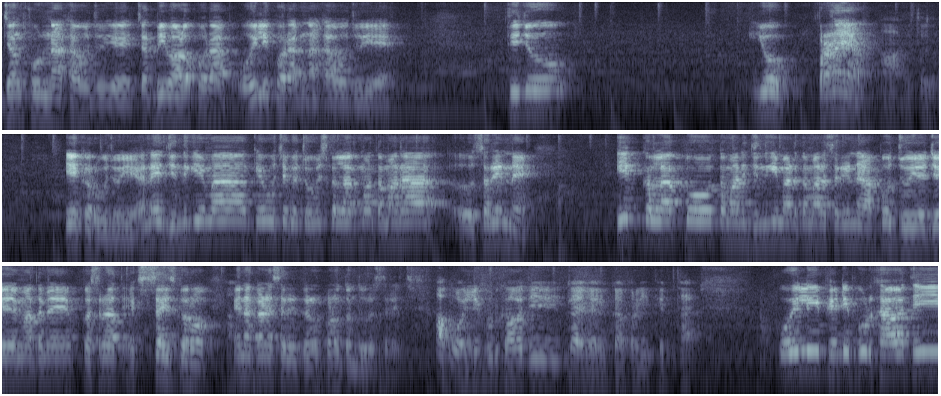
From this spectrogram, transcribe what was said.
જંક ફૂડ ના ખાવું જોઈએ ચરબીવાળો ખોરાક ઓઇલી ખોરાક ના ખાવો જોઈએ. ત્રીજું યોગ પ્રાણાયામ એ કરવું જોઈએ. અને જિંદગીમાં કેવું છે કે ચોવીસ કલાકમાં તમારા શરીરને એક કલાક તો તમારી જિંદગી માટે તમારા શરીરને આપવો જ જોઈએ જેમાં તમે કસરત એક્સરસાઇઝ કરો એના કારણે શરીર ઘણું ઘણું તંદુરસ્ત રહે છે. આ ઓઇલી ફૂડ ખાવાથી કયા કયા કયા પર ઇફેક્ટ થાય? ઓઇલી ફેટી ફૂડ ખાવાથી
